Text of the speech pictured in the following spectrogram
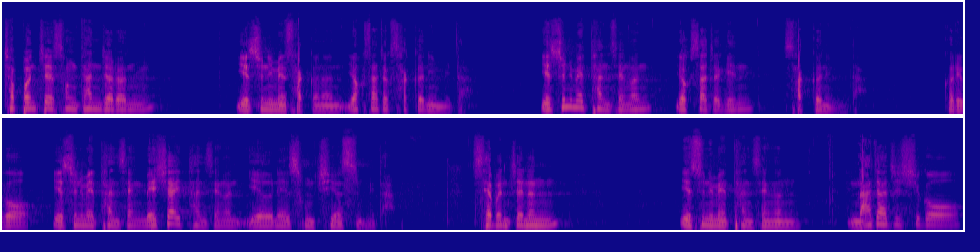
첫 번째 성탄절은 예수님의 사건은 역사적 사건입니다. 예수님의 탄생은 역사적인 사건입니다. 그리고 예수님의 탄생, 메시아의 탄생은 예언의 성취였습니다. 세 번째는 예수님의 탄생은 낮아지시고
